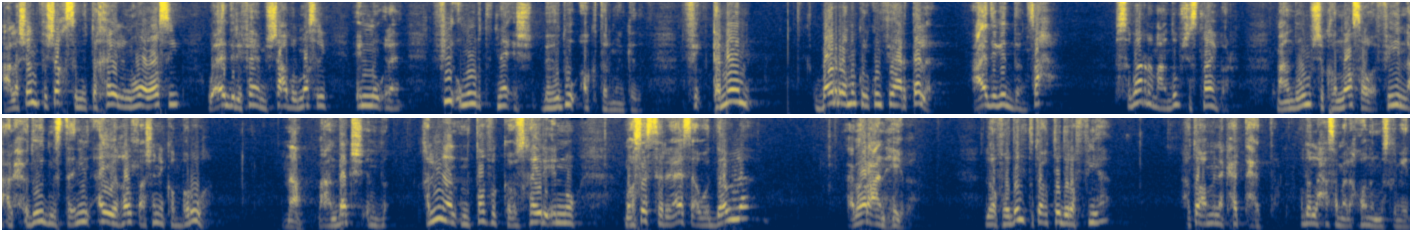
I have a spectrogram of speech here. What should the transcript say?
علشان في شخص متخيل إن هو واصي وقادر يفهم الشعب المصري إنه في أمور تتناقش بهدوء أكتر من كده. في كمان بره ممكن يكون فيها ارتله عادي جدا صح؟ بس بره ما عندهمش سنايبر. ما عندهمش قناصة واقفين على الحدود مستنيين أي غلطة عشان يكبروها. نعم. ما عندكش إن- خلينا نتفق يا خيري إنه مؤسسة الرئاسة أو الدولة عبارة عن هيبة. لو فضلت تقعد تضرب فيها هتقع منك حتة حتة. وده اللي حصل مع الإخوان المسلمين.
